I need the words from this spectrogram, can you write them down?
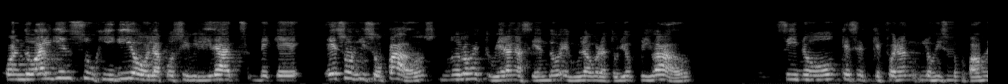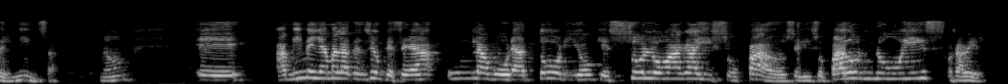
Cuando alguien sugirió la posibilidad de que esos hisopados no los estuvieran haciendo en un laboratorio privado, sino que, se, que fueran los hisopados del MINSA, ¿no? Eh, a mí me llama la atención que sea un laboratorio que solo haga hisopados. El hisopado no es, o sea, a ver,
